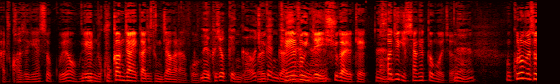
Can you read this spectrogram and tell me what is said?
아주 거세게 했었고요. 이게 국감장에까지 등장을 하고 네, 그저께인가 어저께인가 계속 네, 이제 네. 이슈가 이렇게 네. 커지기 시작했던 거죠. 네. 어, 그러면서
